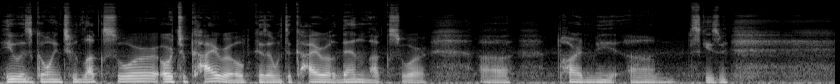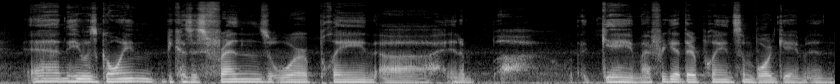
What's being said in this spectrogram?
he was going to Luxor or to Cairo because I went to Cairo, then Luxor. Uh, pardon me, um, excuse me and he was going because his friends were playing uh, in a, uh, a game. I forget they're playing some board game, and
